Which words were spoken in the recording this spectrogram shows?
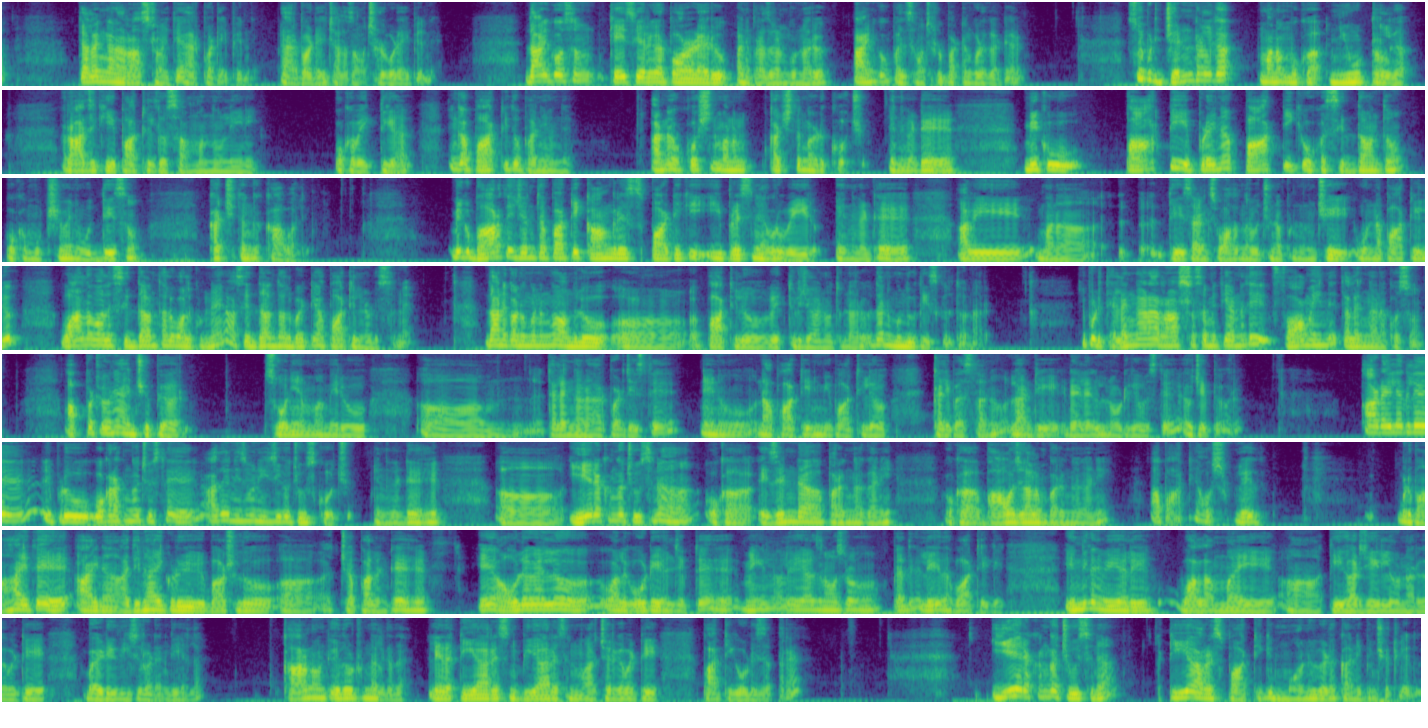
తెలంగాణ రాష్ట్రం అయితే ఏర్పాటైపోయింది. ఏర్పాటై చాలా సంవత్సరాలు కూడా అయిపోయింది. దానికోసం కేసీఆర్ గారు పోరాడారు అని ప్రజలు అనుకున్నారు. ఆయనకు ఒక పది సంవత్సరాలు పట్టం కూడా కట్టారు. సో ఇప్పుడు జనరల్గా మనం ఒక న్యూట్రల్గా రాజకీయ పార్టీలతో సంబంధం లేని ఒక వ్యక్తిగా ఇంకా పార్టీతో పని ఉంది అన్న ఒక క్వశ్చన్ మనం ఖచ్చితంగా అడుక్కోవచ్చు. ఎందుకంటే మీకు పార్టీ ఎప్పుడైనా పార్టీకి ఒక సిద్ధాంతం ఒక ముఖ్యమైన ఉద్దేశం ఖచ్చితంగా కావాలి. మీకు భారతీయ జనతా పార్టీ కాంగ్రెస్ పార్టీకి ఈ ప్రశ్న ఎవరు వేయరు? ఎందుకంటే అవి మన దేశానికి స్వాతంత్రం వచ్చినప్పటి నుంచి ఉన్న పార్టీలు. వాళ్ళ వాళ్ళ సిద్ధాంతాలు వాళ్ళకు ఉన్నాయి ఆ సిద్ధాంతాలు బట్టి ఆ పార్టీలు నడుస్తున్నాయి. దానికి అనుగుణంగా అందులో పార్టీలు వ్యక్తులు జాయిన్ అవుతున్నారు. దాన్ని ముందుకు తీసుకెళ్తున్నారు. ఇప్పుడు తెలంగాణ రాష్ట్ర సమితి అన్నది ఫామ్ అయింది తెలంగాణ కోసం. అప్పట్లోనే ఆయన చెప్పేవారు సోనియమ్మ మీరు తెలంగాణ ఏర్పాటు చేస్తే నేను నా పార్టీని మీ పార్టీలో కలిపేస్తాను. లాంటి డైలాగులు నోటికి వస్తే అవి చెప్పేవారు. ఆ డైలాగులే ఇప్పుడు ఒక రకంగా చూస్తే అదే నిజమని ఈజీగా చూసుకోవచ్చు. ఎందుకంటే ఏ రకంగా చూసినా ఒక ఎజెండా పరంగా కానీ ఒక భావజాలం పరంగా కానీ ఆ పార్టీ అవసరం లేదు. ఇప్పుడు మహా అయితే ఆయన అధినాయకుడి భాషలో చెప్పాలంటే ఏ అవులగల్లో వాళ్ళకి ఓటు వేయాలి చెప్తే మిగిలిన వాళ్ళు వేయాల్సిన అవసరం పెద్దగా లేదు ఆ పార్టీకి. ఎందుకని వేయాలి? వాళ్ళ అమ్మాయి తీహార్ జైల్లో ఉన్నారు కాబట్టి బయటికి తీసుకురావడానికి వేయాలి? కారణం అంటే ఏదో ఒకటి ఉండాలి కదా. లేదా టీఆర్ఎస్ని బీఆర్ఎస్ని మార్చారు కాబట్టి పార్టీకి ఓటేసేస్తారా? ఏ రకంగా చూసినా టీఆర్ఎస్ పార్టీకి మనుగడ కనిపించట్లేదు.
